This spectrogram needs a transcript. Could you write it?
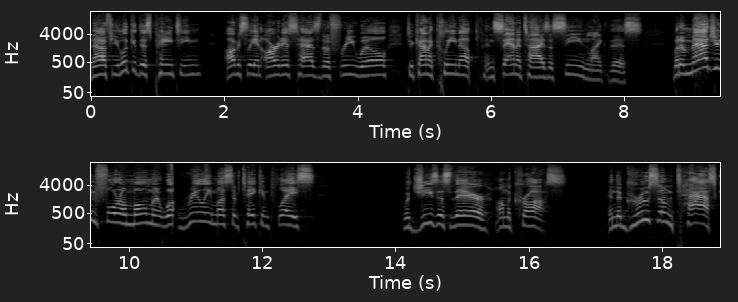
Now, if you look at this painting, obviously an artist has the free will to kind of clean up and sanitize a scene like this. But imagine for a moment what really must have taken place with Jesus there on the cross and the gruesome task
